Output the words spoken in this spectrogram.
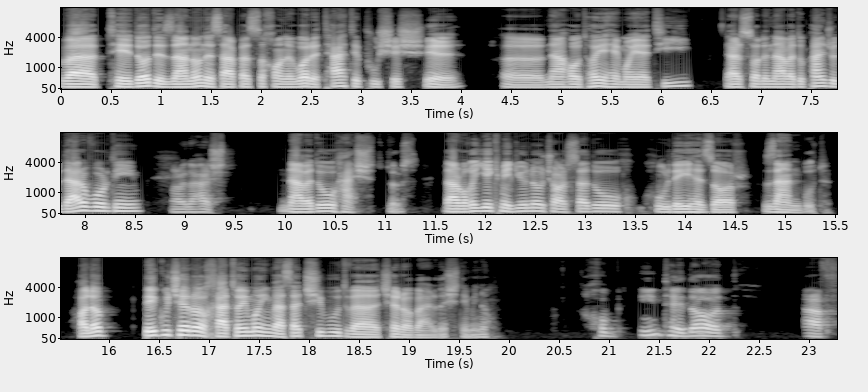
و تعداد زنان سرپرست خانوار تحت پوشش نهادهای حمایتی در سال 95 رو در آوردیم. 98 98 درست. در واقع یک میلیون و چهارصد و خورده هزار زن بود. حالا بگو چرا خطای ما این وسط چی بود و چرا برداشتیم اینو؟ خب این تعداد اف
